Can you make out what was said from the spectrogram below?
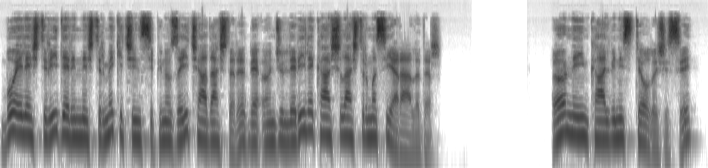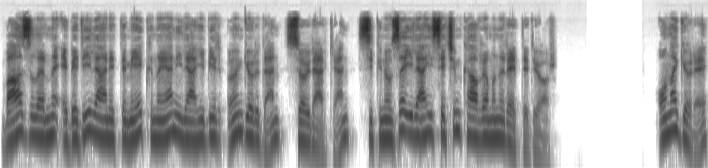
Bu eleştiriyi derinleştirmek için Spinoza'yı çağdaşları ve öncülleriyle karşılaştırması yararlıdır. Örneğin Calvinist teolojisi, bazılarını ebedi lanetlemeye kınayan ilahi bir öngörüden söylerken, Spinoza ilahi seçim kavramını reddediyor. Ona göre,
